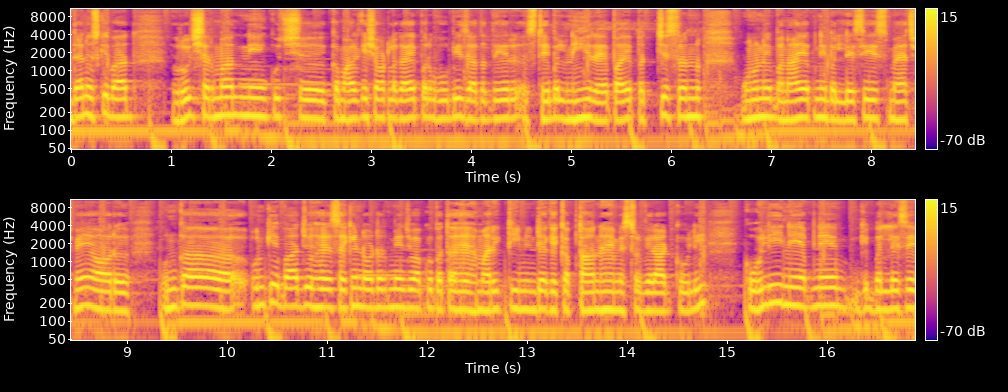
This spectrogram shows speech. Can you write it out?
देन उसके बाद रोहित शर्मा ने कुछ कमाल के शॉट लगाए, पर वो भी ज़्यादा देर स्टेबल नहीं रह पाए। 25 रन उन्होंने बनाए अपने बल्ले से इस मैच में और उनका, उनके बाद जो है सेकंड ऑर्डर में जो आपको पता है, हमारी टीम इंडिया के कप्तान हैं मिस्टर विराट कोहली। कोहली ने अपने बल्ले से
